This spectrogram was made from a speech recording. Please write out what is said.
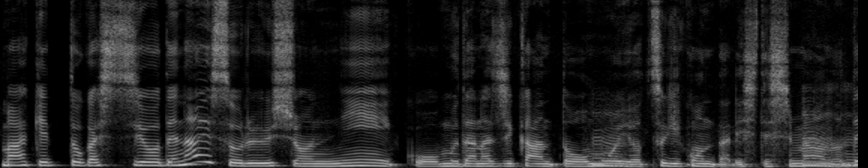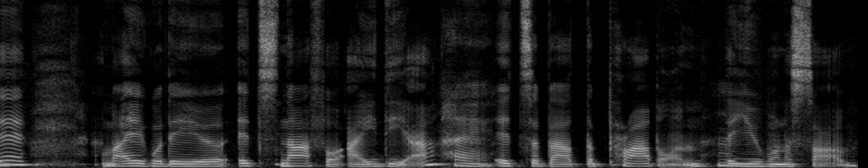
マーケットが必要でないソリューションにこう無駄な時間と思いをつぎ込んだりしてしまうので、まあ、英語で言う「It's not for idea、はい、It's about the problem that you wanna solve」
